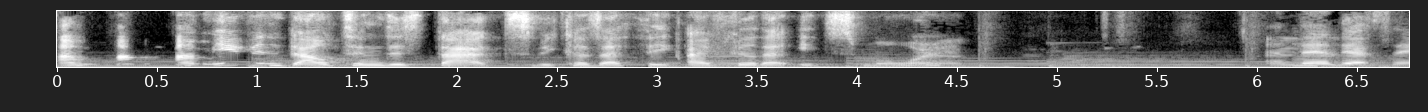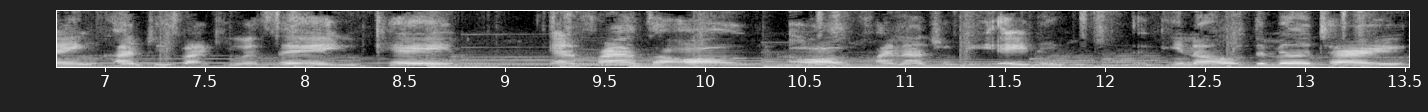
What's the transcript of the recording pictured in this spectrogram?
I'm, I'm i'm even doubting the stats because i think i feel that it's more. Mm. and then they're saying countries like usa uk and france are all all financially aiding you know the military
